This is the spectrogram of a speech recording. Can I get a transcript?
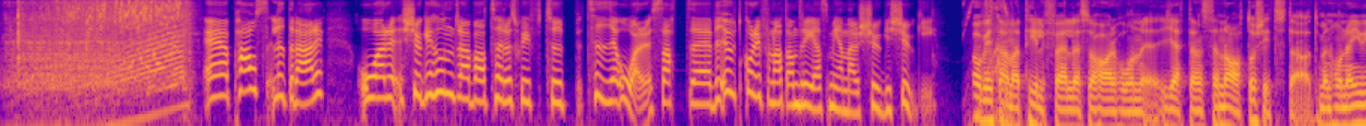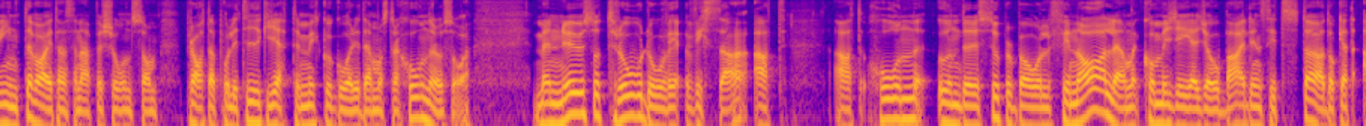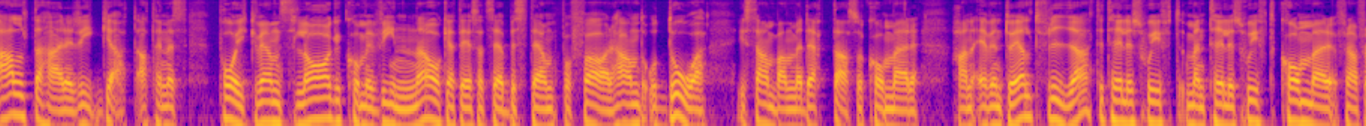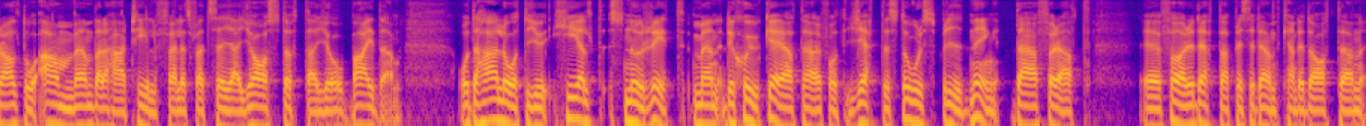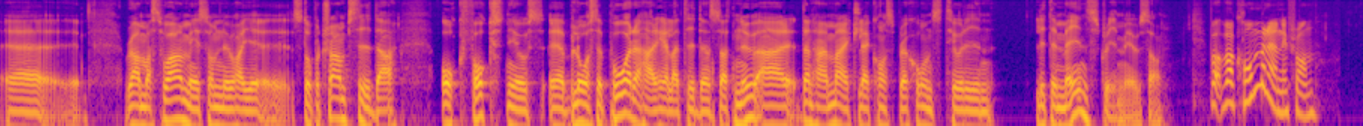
Eh, paus lite där. År 2000 var Taylor Swift typ 10 år så att, eh, vi utgår ifrån att Andreas menar 2020. Och vid ett annat tillfälle så har hon gett en senator sitt stöd. Men hon har ju inte varit en sån här person som pratar politik jättemycket och går i demonstrationer och så. Men nu så tror då vissa att att hon under Super Bowl-finalen kommer ge Joe Biden sitt stöd och att allt det här är riggat. Att hennes pojkväns lag kommer vinna och att det är så att säga bestämt på förhand och då i samband med detta så kommer han eventuellt fria till Taylor Swift men Taylor Swift kommer framförallt då använda det här tillfället för att säga jag stöttar Joe Biden. Och det här låter ju helt snurrigt, men det sjuka är att det här har fått jättestor spridning därför att eh, före detta presidentkandidaten eh, Ramaswamy som nu har, står på Trumps sida och Fox News eh, blåser på det här hela tiden så att nu är den här märkliga konspirationsteorin lite mainstream i USA. Var kommer den ifrån?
